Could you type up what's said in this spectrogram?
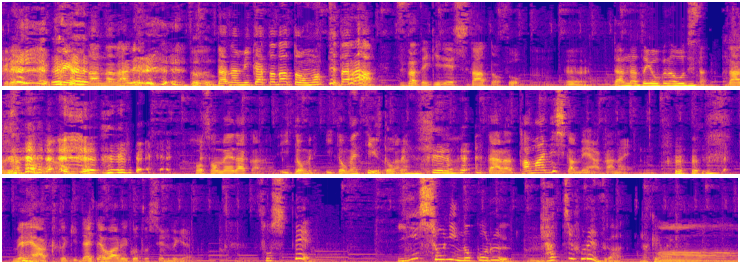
クレイ。クレイの旦那だね。そうそう。旦那味方だと思ってたら実は敵でしたと。そううん。旦那と呼ぶなおじさんだ。旦那と細めだから。糸目？糸目っていうのかな糸うん。だからたまにしか目開かない。目開く時大体悪いことしてる時だそして印象に残るキャッチフレーズがなければあ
